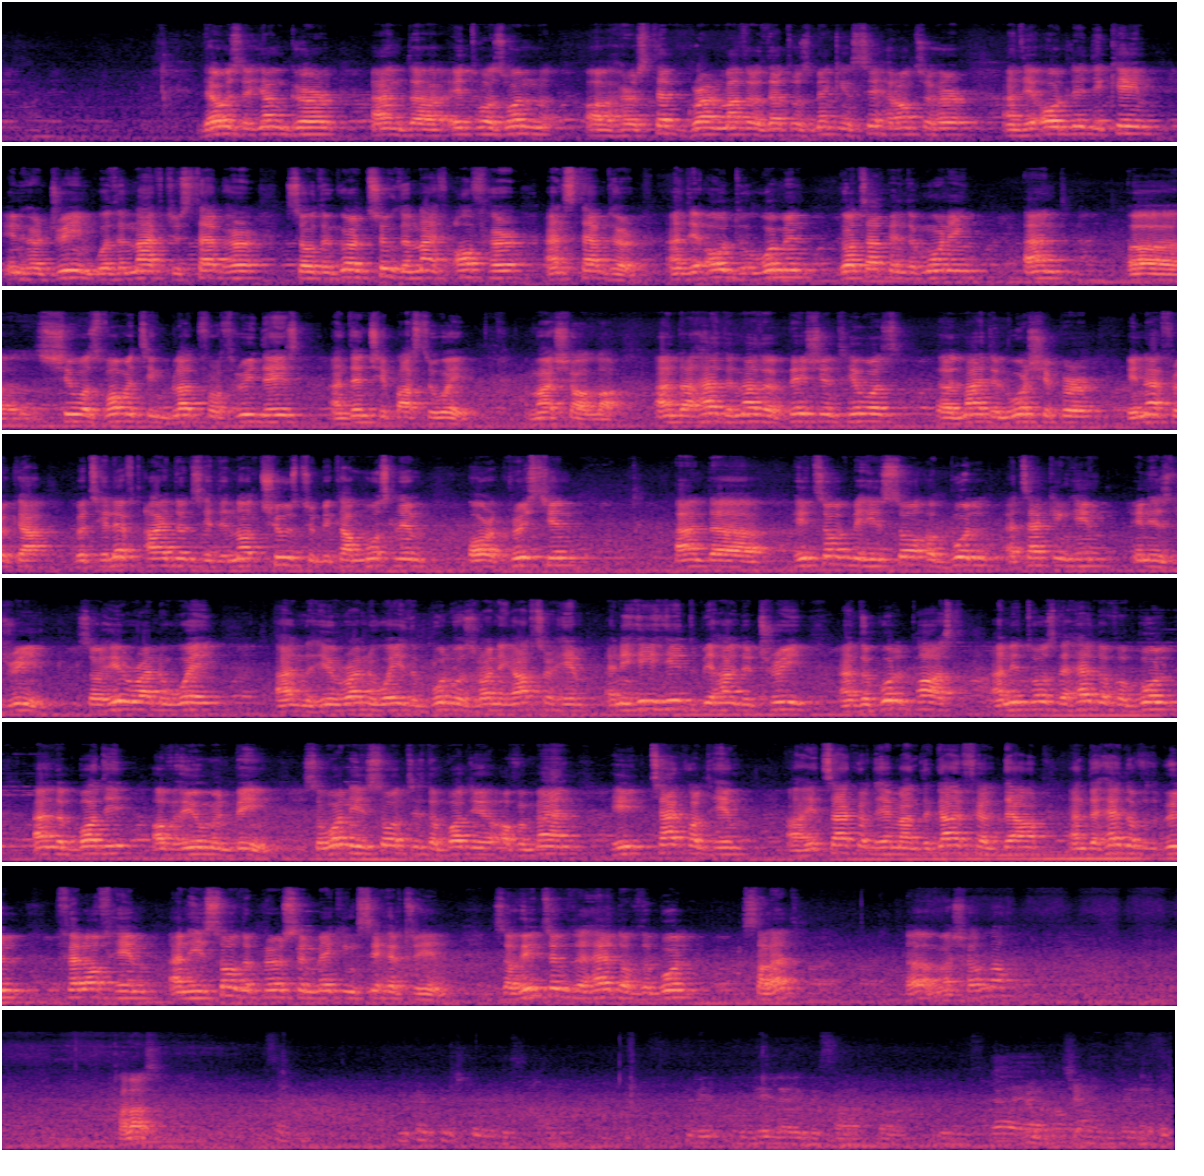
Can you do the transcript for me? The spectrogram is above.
There was a young girl, and uh, it was one uh, her step grandmother that was making sihr onto her, and the old lady came in her dream with a knife to stab her. So the girl took the knife off her and stabbed her. And the old woman got up in the morning and uh, she was vomiting blood for three days, and then she passed away. MashaAllah. And I had another patient, he was an idol worshipper in Africa, but he left idols, he did not choose to become Muslim or Christian. And uh, he told me he saw a bull attacking him in his dream. So he ran away, and he ran away. The bull was running after him, and he hid behind a tree. And the bull passed, and it was the head of a bull and the body of a human being. So when he saw it is the body of a man, he tackled him. Uh, he tackled him, and the guy fell down, and the head of the bull fell off him, and he saw the person making sihr to him. So he took the head of the bull. Salat? Oh, mashallah. خلاص You can finish doing this. We we delay this uh, for.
